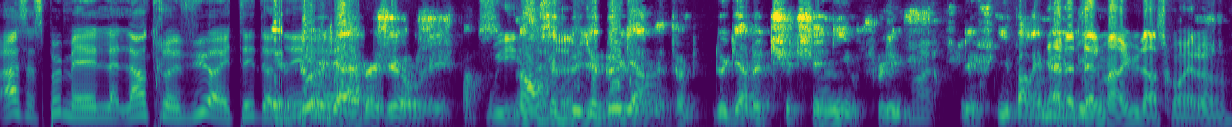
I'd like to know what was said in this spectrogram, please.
Ah, ça se peut, mais l'entrevue a été donnée. Il y a deux euh, guerres de Géorgie, je pense. Oui, non, il y a deux guerres, de, deux guerres de Tchétchénie. Je l'ai fini par les Il y en a tellement eu dans ce coin-là. Hein.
